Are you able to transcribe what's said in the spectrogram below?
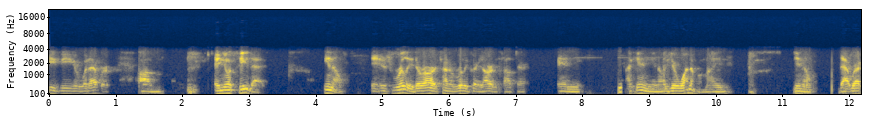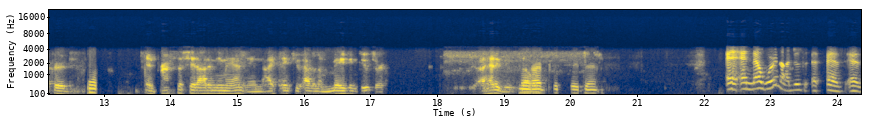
TV or whatever. Um, and you'll see that, you know, it is really there are a ton of really great artists out there, and again, you know, you're one of them. I, you know, that record impressed the shit out of me, man, and I think you have an amazing future ahead of you. So Man, I appreciate that. And, and no, we're not just as as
